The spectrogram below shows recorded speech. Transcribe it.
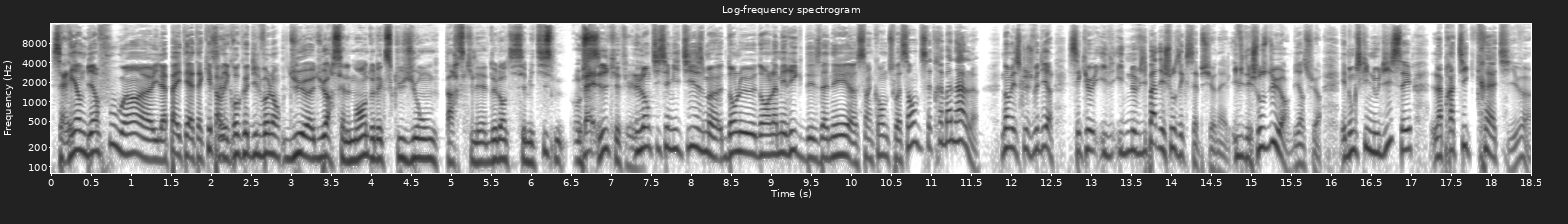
c'est rien de bien fou. Hein. Il n'a pas été attaqué par des crocodiles volants. Du, euh, du harcèlement, de l'exclusion, parce qu'il est de l'antisémitisme aussi, Ben, était. L'antisémitisme dans le dans l'Amérique des années 50-60, c'est très banal. Non, mais ce que je veux dire, c'est qu'il il ne vit pas des choses exceptionnelles. Il vit des choses dures, bien sûr. Et donc, ce qu'il nous dit, c'est la pratique créative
